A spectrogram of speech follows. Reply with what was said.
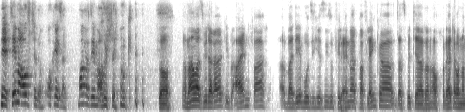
Ne, Thema Aufstellung. Okay, sag, machen wir Thema Aufstellung. so, dann machen wir es wieder relativ einfach bei dem, wo sich jetzt nicht so viel ändert, Pavlenka, das wird ja dann auch, der hat ja auch noch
